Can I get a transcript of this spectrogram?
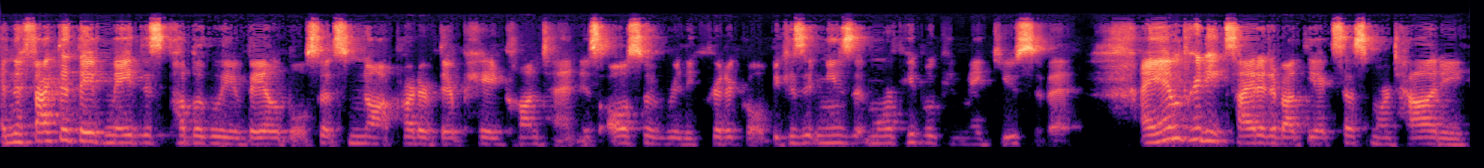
And the fact that they've made this publicly available, so it's not part of their paid content, is also really critical because it means that more people can make use of it. I am pretty excited about the excess mortality.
